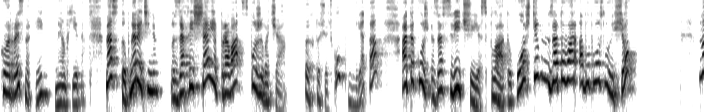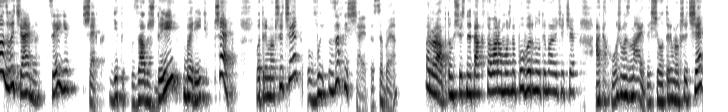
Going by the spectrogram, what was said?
корисно і необхідно. Наступне речення захищає права споживача. Той, хто щось купує, так? А також засвідчує сплату коштів за товар або послуги. Що? Ну, звичайно, це є чек. Діти, завжди беріть чек. Отримавши чек, ви захищаєте себе. Раптом щось не так з товаром можна повернути, маючи чек. А також ви знаєте, що отримавши чек,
